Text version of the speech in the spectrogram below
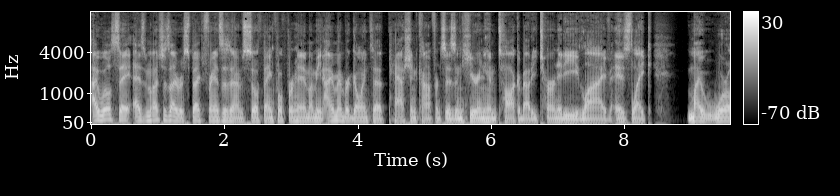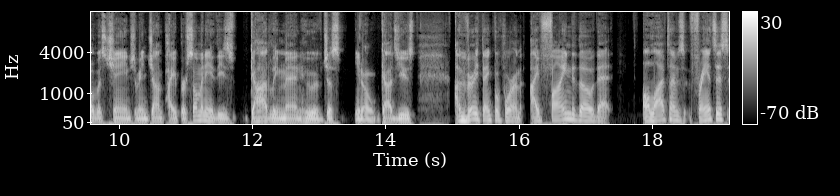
I will say, as much as I respect Francis and I'm so thankful for him, I mean, I remember going to passion conferences and hearing him talk about eternity live. It's like my world was changed. I mean, John Piper, so many of these godly men who have just, you know, God's used. I'm very thankful for him. I find, though, that a lot of times Francis,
